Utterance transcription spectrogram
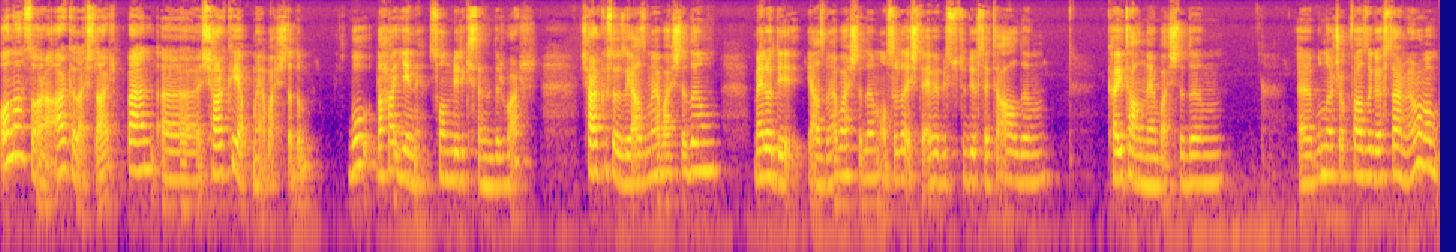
Ondan sonra arkadaşlar ben e, şarkı yapmaya başladım. Bu daha yeni. Son 1-2 senedir var. Şarkı sözü yazmaya başladım. Melodi yazmaya başladım. O sırada işte eve bir stüdyo seti aldım. Kayıt almaya başladım. E, bunları çok fazla göstermiyorum ama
